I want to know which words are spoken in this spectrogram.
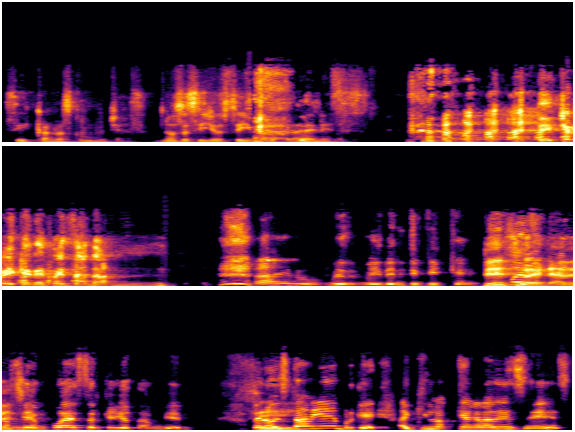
Sí, conozco muchas. No sé si yo estoy involucrada en esas. de hecho, me quedé pensando. Mm". Ay, no, me, identifiqué. Me suena, también, puede ser que yo también. Pero está bien, porque aquí lo que agradeces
